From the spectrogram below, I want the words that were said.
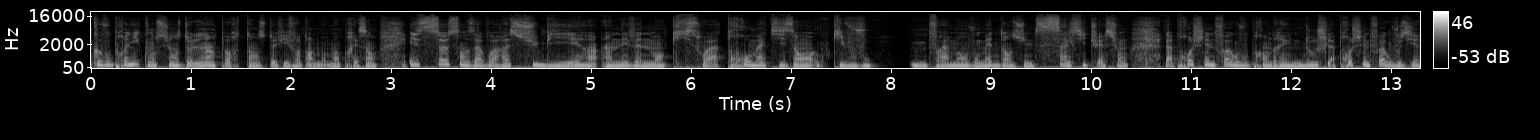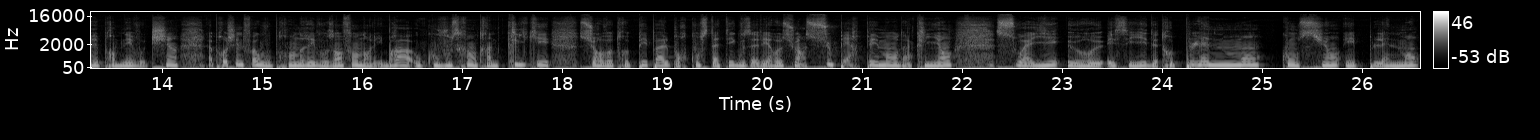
que vous preniez conscience de l'importance de vivre dans le moment présent, et ce sans avoir à subir un événement qui soit traumatisant, qui vous vraiment vous mettre dans une sale situation. La prochaine fois que vous prendrez une douche, la prochaine fois que vous irez promener votre chien, la prochaine fois que vous prendrez vos enfants dans les bras ou que vous serez en train de cliquer sur votre PayPal pour constater que vous avez reçu un super paiement d'un client, soyez heureux, essayez d'être pleinement conscient et pleinement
